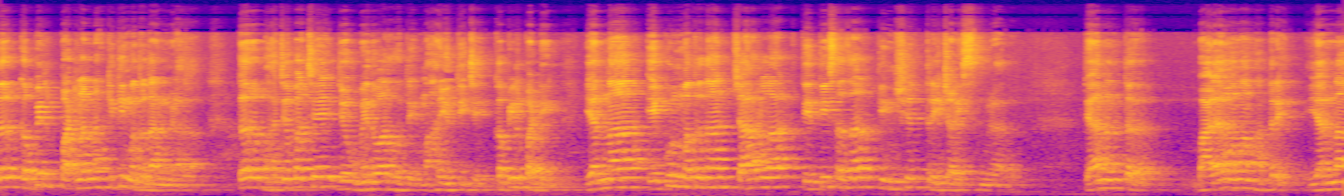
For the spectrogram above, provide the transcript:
तर कपिल पाटलांना किती मतदान मिळालं? तर भाजपाचे जे उमेदवार होते महायुतीचे कपिल पाटील यांना एकूण मतदान चार लाख तेहतीस हजार तीनशे त्रेचाळीस मिळालं. त्यानंतर बाळ्यामामा म्हात्रे यांना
